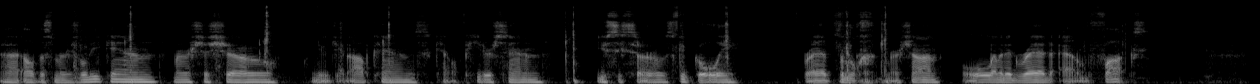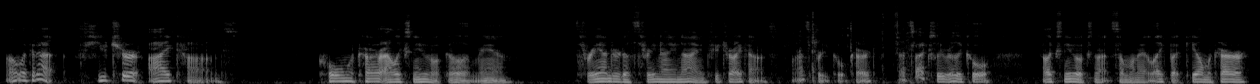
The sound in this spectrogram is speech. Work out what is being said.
Uh, Elvis Merzlikin, Marisha Show, Nugent Hopkins, Cal Petersen, Juuse Saros, good goalie, Brad Marchand, Limited Red, Adam Fox. Oh, look at that. Future Icons. Cale Makar, Alex Newhook. Oh, man. 300 of 399 Future Icons. That's pretty cool card. That's actually really cool. Alex Newhook's not someone I like, but Cale Makar.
